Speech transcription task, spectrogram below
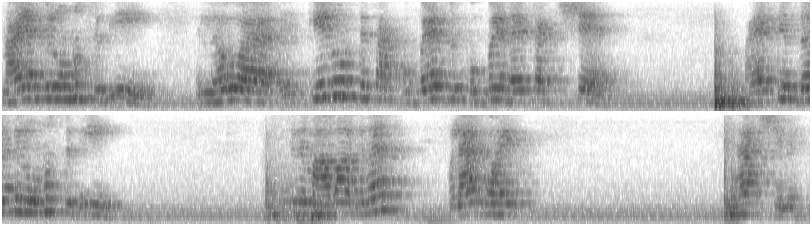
معايا كيلو ونص دقيق اللي هو كيلو تسع كوبايات بالكوباية ده بتاعت الشاي معايا كيلو ده كيلو ونص دقيق. نبتدي مع بعض بقى والعجوة أهي. هحشي بيه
